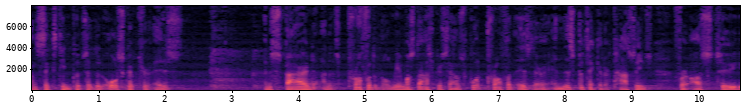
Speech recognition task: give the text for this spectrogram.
and 16 puts it, that all scripture is inspired and it's profitable. We must ask ourselves, what profit is there in this particular passage for us to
